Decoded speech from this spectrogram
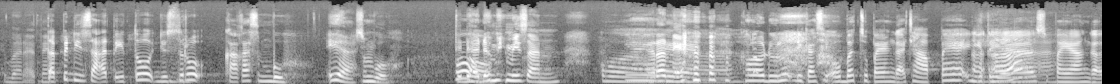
ibaratnya. Tapi di saat itu justru kakak sembuh. iya, sembuh. Tidak Oh. ada mimisan. Wah. Heran ya. Kalau dulu dikasih obat supaya nggak capek gitu ya, supaya nggak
